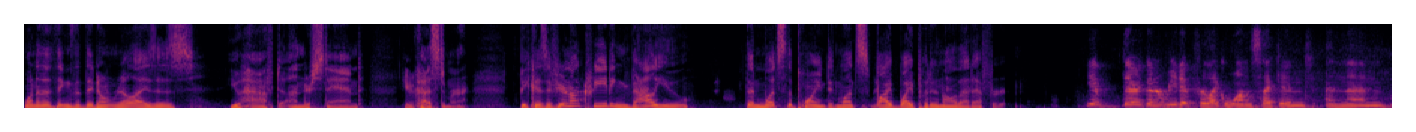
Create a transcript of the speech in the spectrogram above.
one of the things that they don't realize is you have to understand your customer. Because if you're not creating value, then what's the point? and what's why why put in all that effort? Yeah, they're going to read it for like 1 second and then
